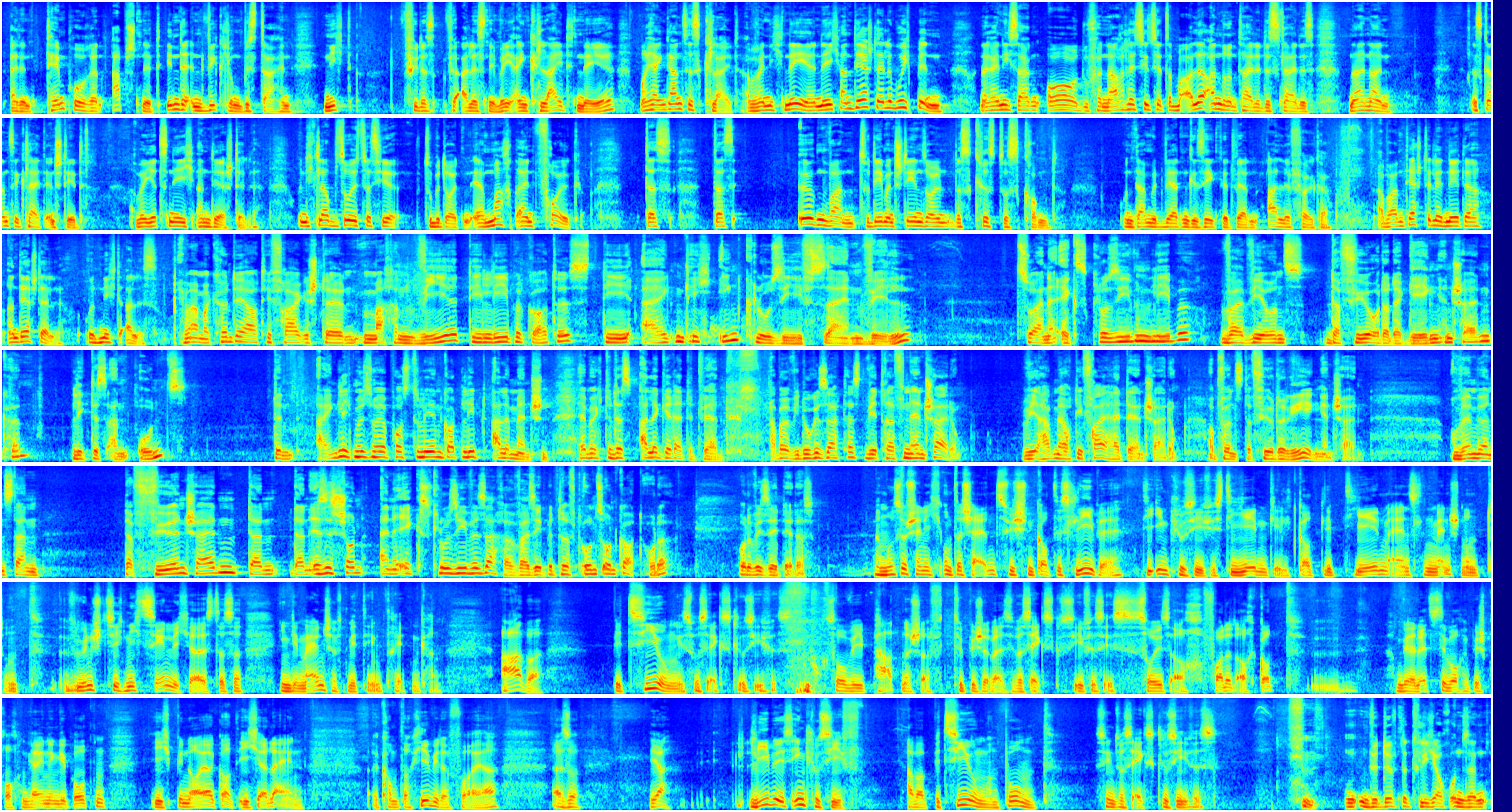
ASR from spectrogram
einen temporären Abschnitt in der Entwicklung bis dahin nicht für, das, für alles nehmen. Wenn ich ein Kleid nähe, mache ich ein ganzes Kleid. Aber wenn ich nähe, nähe ich an der Stelle, wo ich bin. Und dann kann ich nicht sagen, oh, du vernachlässigst jetzt aber alle anderen Teile des Kleides. Nein, nein, das ganze Kleid entsteht. Aber jetzt nähe ich an der Stelle. Und ich glaube, so ist das hier zu bedeuten. Er macht ein Volk, das, das irgendwann zu dem entstehen soll, dass Christus kommt. Und damit werden gesegnet werden alle Völker. Aber an der Stelle näht er an der Stelle und nicht alles. Ich meine, man könnte ja auch die Frage stellen, machen wir die Liebe Gottes, die eigentlich inklusiv sein will, zu einer exklusiven Liebe, weil wir uns dafür oder dagegen entscheiden können? Liegt es an uns? Denn eigentlich müssen wir postulieren, Gott liebt alle Menschen. Er möchte, dass alle gerettet werden. Aber wie du gesagt hast, wir treffen eine Entscheidung. Wir haben ja auch die Freiheit der Entscheidung, ob wir uns dafür oder dagegen entscheiden. Und wenn wir uns dann dafür entscheiden, dann, dann ist es schon eine exklusive Sache, weil sie betrifft uns und Gott, oder? Oder wie seht ihr das? Man muss wahrscheinlich unterscheiden zwischen Gottes Liebe, die inklusiv ist, die jedem gilt. Gott liebt jeden einzelnen Menschen und, und wünscht sich nichts sehnlicher, als dass er in Gemeinschaft mit ihm treten kann. Aber Beziehung ist was Exklusives. So wie Partnerschaft typischerweise was Exklusives ist. So ist auch, fordert auch Gott, äh, haben wir letzte Woche besprochen, ja, in den Geboten, ich bin euer Gott, ich allein. Kommt auch hier wieder vor. Ja? Also, ja, Liebe ist inklusiv, aber Beziehung und Bund sind was Exklusives. Und wir dürfen natürlich auch unseren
